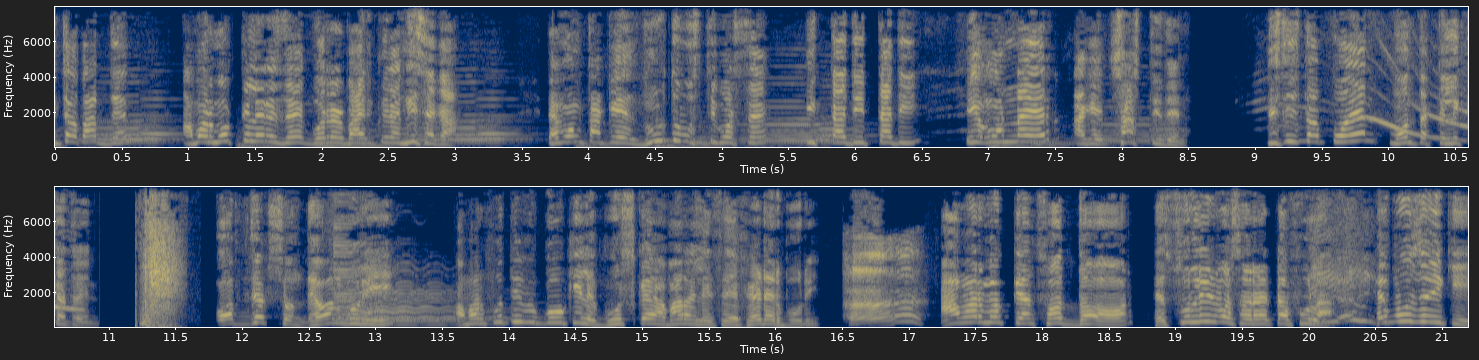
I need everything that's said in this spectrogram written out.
ইটা বাদ দেন আমার মক্কেলের যে ঘরের বাইর করে নিছে গা। এবং তাকে জোর জোরদবস্তি করছে। ইত্যাদি ইত্যাদি। এই অন্যায়ের আগে শাস্তি দেন। দিস ইজ দ্য পয়েন্ট মন তাকে লিখা দেন। অবজেকশন দেওয়াল গুড়ি আমার প্রতিপক্ষ উকিলে ঘুষ খায় বাড়াইলেছে ফেডের বুড়ি। আমার মক্কেল সদ্দর হে চল্লিশ বছরের একটা ফুলা। হে বুঝই কি?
